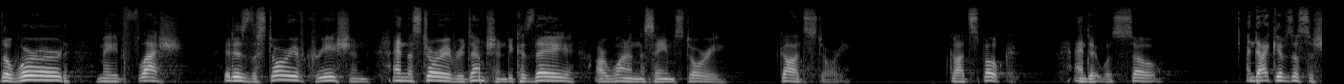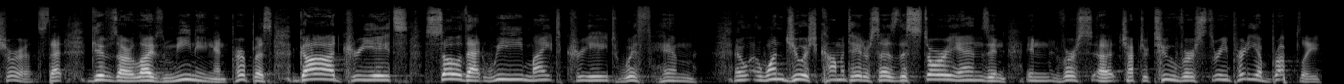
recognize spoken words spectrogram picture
the Word made flesh. It is the story of creation and the story of redemption because they are one and the same story God's story. God spoke and it was so. And that gives us assurance. That gives our lives meaning and purpose. God creates so that we might create with Him. And one Jewish commentator says this story ends in, in verse, uh, chapter 2, verse 3, pretty abruptly,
